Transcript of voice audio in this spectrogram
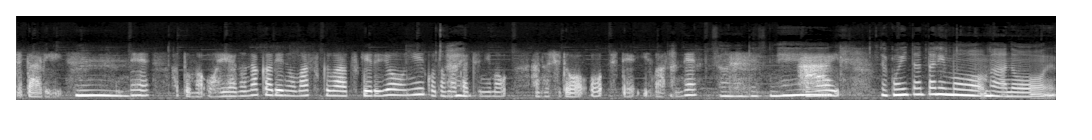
したり、うん。ね、あとまあお部屋の中でのマスクはつけるように子どもたちにも、あの指導をしていますね。そうなんですね。はい、じゃあこういったあたりも、まあ、あの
